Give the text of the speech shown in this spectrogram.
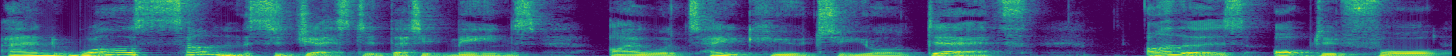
And while some suggested that it means I will take you to your death, others opted for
